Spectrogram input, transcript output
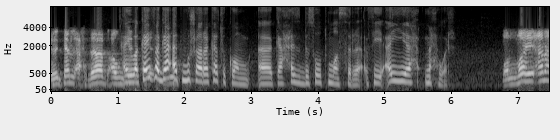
إن كان الأحزاب أو أيوه كيف جاءت مشاركتكم كحزب صوت مصر في أي محور؟ والله أنا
